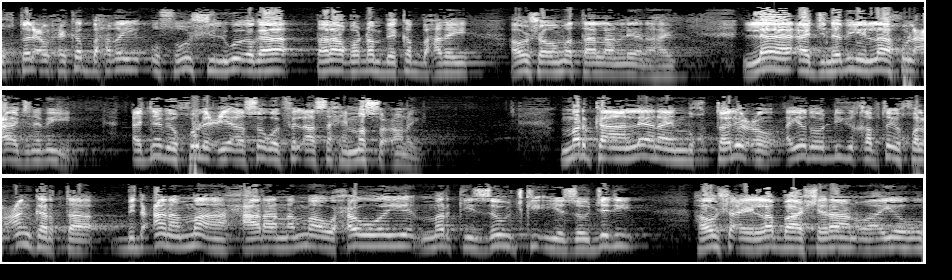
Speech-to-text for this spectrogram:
mukhtalic waxay ka baxday usuushii lagu ogaa alaaqoo dhan bay ka baxday. Hawsha uma taallaan leenahay. Laa ajnabiyin laa khulca ajnabiyin. Ajnabi khulci asagoo fil asaxi ma soconayo marka aan leenahay mukhtalico iyadoo dhigi qabtay khulcan karta bidcana ma ah xaaraanna ma ah weeye markii zawjkii iyo zawjadii hawsha ay la baashiraan oo ayagu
